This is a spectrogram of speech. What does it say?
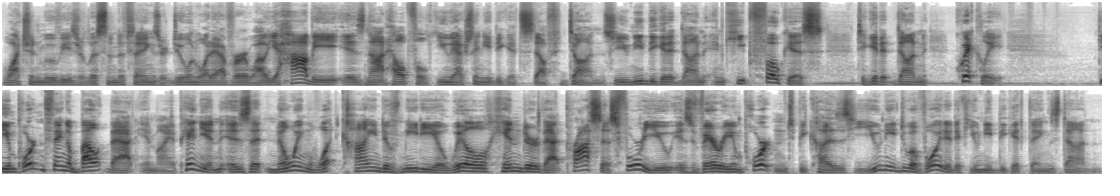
watching movies or listening to things or doing whatever while your hobby is not helpful. You actually need to get stuff done. So you need to get it done and keep focus to get it done quickly. The important thing about that, in my opinion, is that knowing what kind of media will hinder that process for you is very important because you need to avoid it if you need to get things done.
